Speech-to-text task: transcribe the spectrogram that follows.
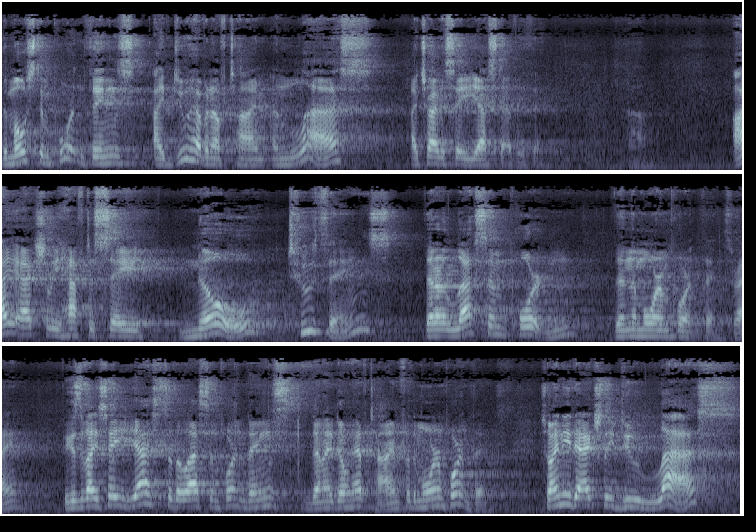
the most important things, I do have enough time unless I try to say yes to everything. Um, I actually have to say no to things that are less important than the more important things, right? Because if I say yes to the less important things, then I don't have time for the more important things. So I need to actually do less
